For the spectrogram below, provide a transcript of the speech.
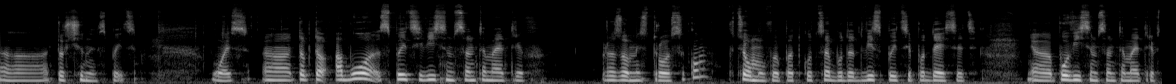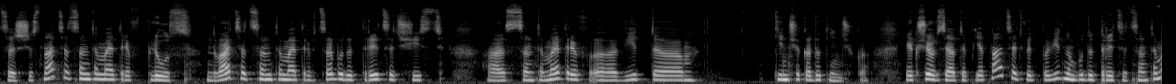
е, товщини спиць. Ось. Е, Тобто, або спиці 8 см разом із тросиком. В цьому випадку це буде дві спиці по 10, е, по 8 см це 16 см, плюс 20 см це буде 36 см від кінчика до кінчика. Якщо взяти 15, відповідно буде 30 см,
